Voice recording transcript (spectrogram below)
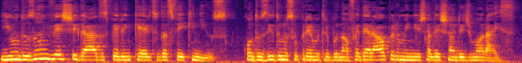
e um dos investigados pelo inquérito das fake news, conduzido no Supremo Tribunal Federal pelo ministro Alexandre de Moraes.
